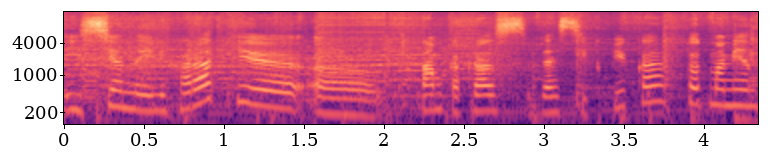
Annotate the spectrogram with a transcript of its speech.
и сенной лихорадки э, там как раз достиг пика в тот момент.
